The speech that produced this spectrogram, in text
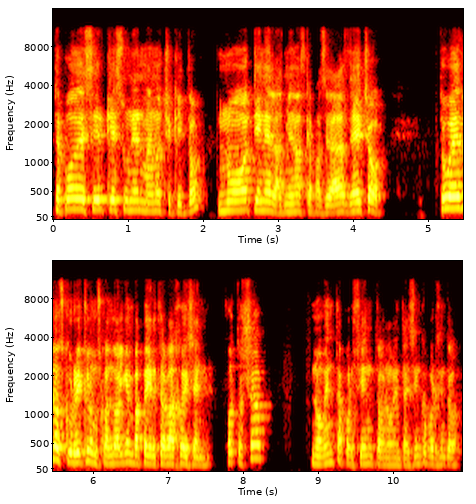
te puedo decir que es un hermano chiquito, no tiene las mismas capacidades. De hecho, tú ves los currículums cuando alguien va a pedir trabajo dicen Photoshop 90%, 95%.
